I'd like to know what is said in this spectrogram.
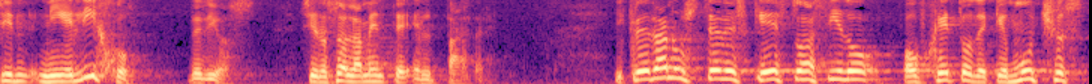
ni el Hijo de Dios, sino solamente el Padre. Y creerán ustedes que esto ha sido objeto de que muchos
